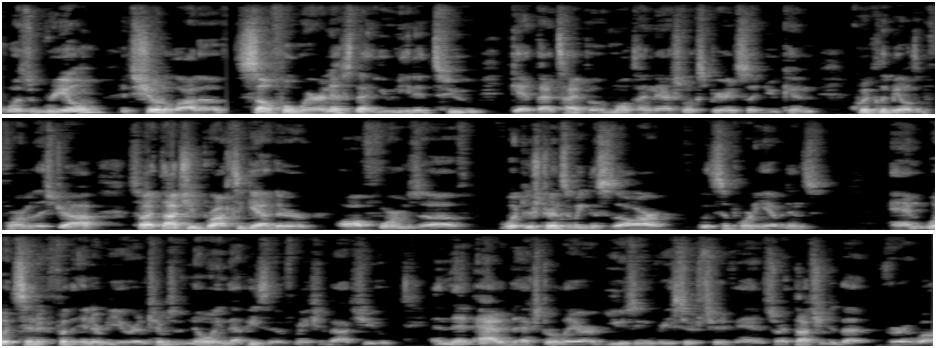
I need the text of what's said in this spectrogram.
was real. It showed a lot of self awareness that you needed to get that type of multinational experience so that you can quickly be able to perform in this job. So I thought you brought together all forms of what your strengths and weaknesses are with supporting evidence and what's in it for the interviewer in terms of knowing that piece of information about you, and then added the extra layer of using research to advantage. So I thought you did that very well.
